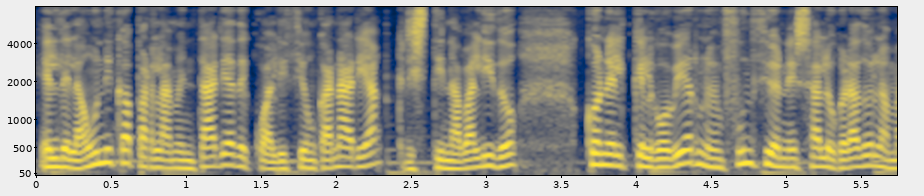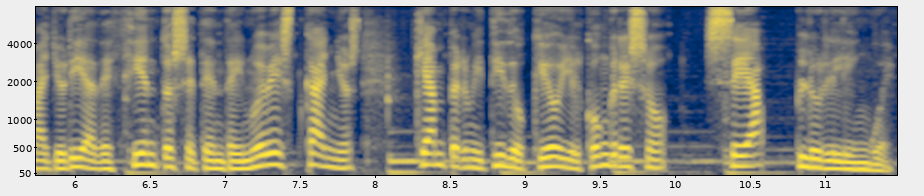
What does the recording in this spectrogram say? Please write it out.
el de la única parlamentaria de Coalición Canaria, Cristina Valido, con el que el Gobierno en funciones ha logrado la mayoría de 179 escaños que han permitido que hoy el Congreso sea plurilingüe.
